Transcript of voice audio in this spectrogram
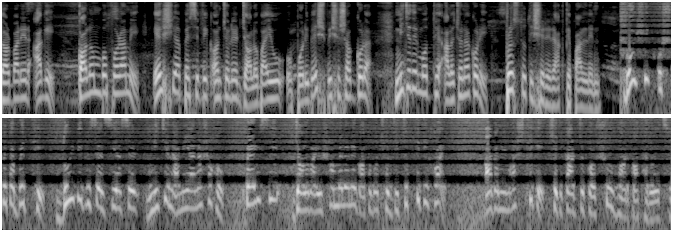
দরবারের আগে কলম্বো ফোরামে এশিয়া প্যাসিফিক অঞ্চলের জলবায়ু ও পরিবেশ বিশেষজ্ঞরা নিজেদের মধ্যে আলোচনা করে প্রস্তুতি সেরে রাখতে পারলেন। বৈশ্বিক উষ্ণতা বৃদ্ধি দুই ডিগ্রি সেলসিয়াসের নিচে নামিয়ে আনা সহ প্যারিসে জলবায়ু সম্মেলনে গত বছর যে চুক্তিটি হয়, আগামী মাস থেকে সেটি কার্যকর শুরু হওয়ার কথা রয়েছে।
